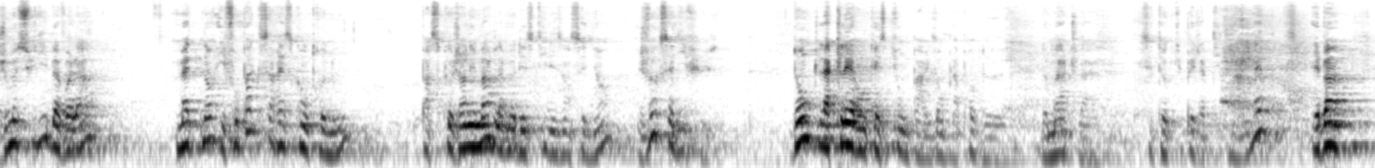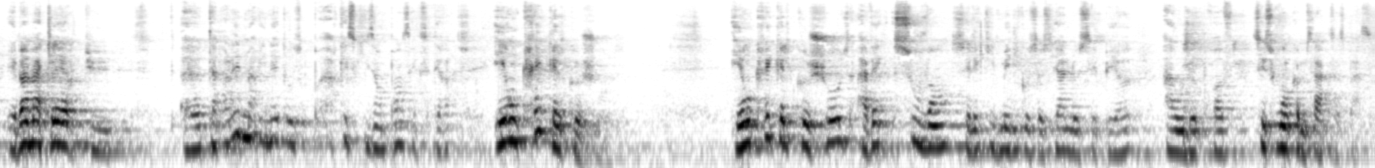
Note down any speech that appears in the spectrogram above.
je me suis dit, ben voilà, maintenant, il ne faut pas que ça reste qu'entre nous, parce que j'en ai marre de la modestie des enseignants, je veux que ça diffuse. Donc la Claire en question, par exemple, la prof de, maths qui s'était occupée de la petite Marinette, eh ben, eh ben ma Claire, tu euh, as parlé de Marinette aux autres, qu'est-ce qu'ils en pensent, etc. Et on crée quelque chose. Et on crée quelque chose avec souvent, c'est l'équipe médico-sociale, le CPE, un ou deux profs, c'est souvent comme ça que ça se passe.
